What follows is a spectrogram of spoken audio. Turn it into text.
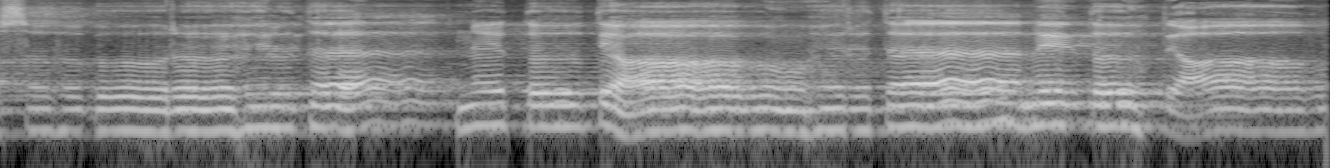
ਅਮਰਦਾਸ ਗੁਰ ਹਿਰਦੈ ਨਿਤ ਧਿਆਵੋ ਹਿਰਦੈ ਨਿਤ ਧਿਆਵੋ।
